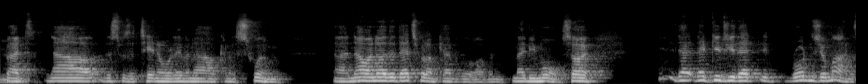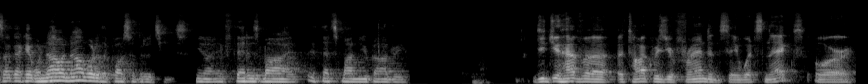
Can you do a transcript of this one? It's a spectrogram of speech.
Mm. But now this was a ten or eleven hour kind of swim. Uh, now I know that that's what I'm capable of, and maybe more. So that, that gives you that it broadens your mind. It's like okay, well now now what are the possibilities? You know, if that is my if that's my new boundary. Did you have a, a talk with your friend and say what's next, or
